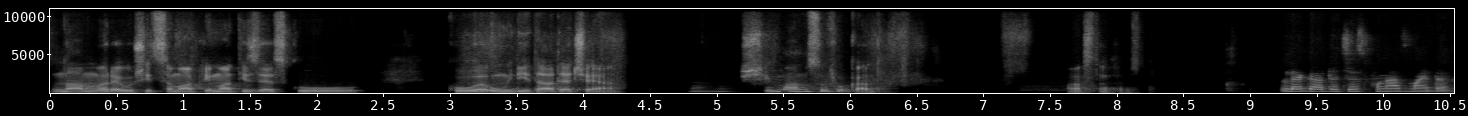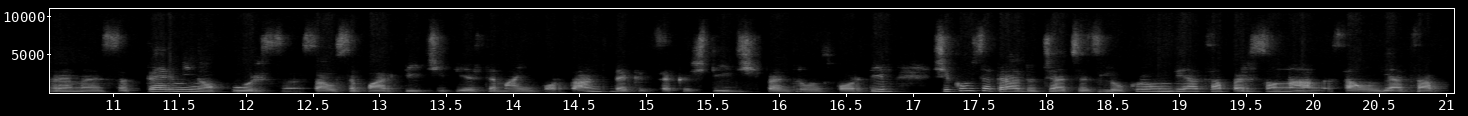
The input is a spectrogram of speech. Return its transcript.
nu am reușit să mă aclimatizez cu, cu umiditatea aceea. Uh-huh. Și m-am sufocat. Asta a fost legat de ce spuneați mai devreme, să termini o cursă sau să participi este mai important decât să câștigi pentru un sportiv și cum se traduce acest lucru în viața personală sau în viața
